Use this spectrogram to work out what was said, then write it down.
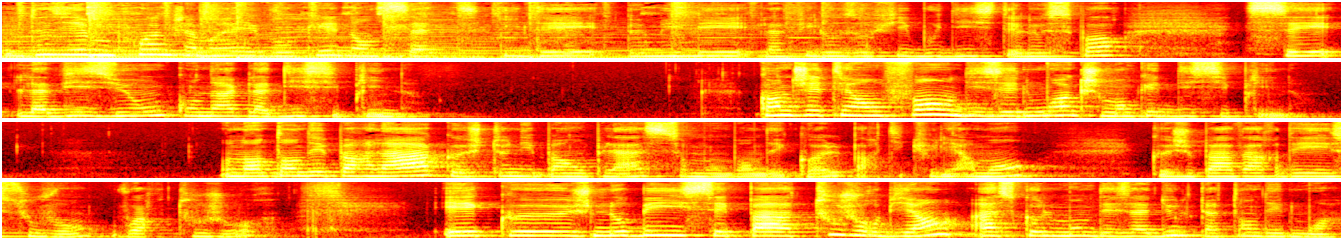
Le deuxième point que j'aimerais évoquer dans cette idée de mêler la philosophie bouddhiste et le sport, c'est la vision qu'on a de la discipline. Quand j'étais enfant, on disait de moi que je manquais de discipline. On entendait par là que je tenais pas en place sur mon banc d'école particulièrement, que je bavardais souvent, voire toujours, et que je n'obéissais pas toujours bien à ce que le monde des adultes attendait de moi.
